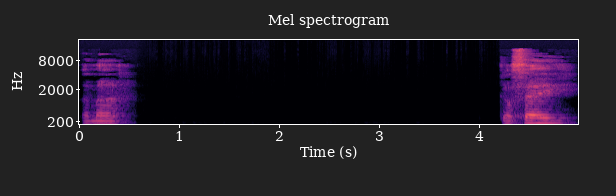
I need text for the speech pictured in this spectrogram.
maar café.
